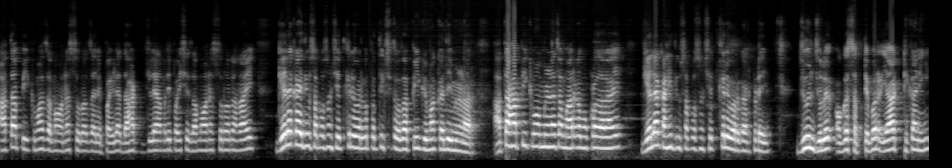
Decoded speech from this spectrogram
आता पीक विमा जमा होण्यास सुरुवात झाली पहिल्या दहा जिल्ह्यांमध्ये पैसे जमा होण्यास सुरुवात होणार आहे. गेल्या काही दिवसापासून शेतकरी वर्ग प्रतीक्षित होता पीक विमा कधी मिळणार? आता हा पीक विमा मिळण्याचा मार्ग मोकळा झाला आहे. गेल्या काही दिवसापासून शेतकरी वर्गाकडे जून जुलै ऑगस्ट सप्टेंबर या ठिकाणी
